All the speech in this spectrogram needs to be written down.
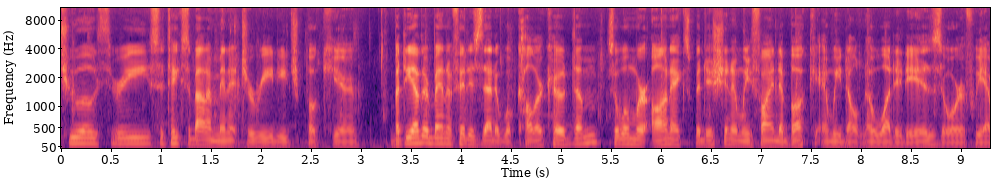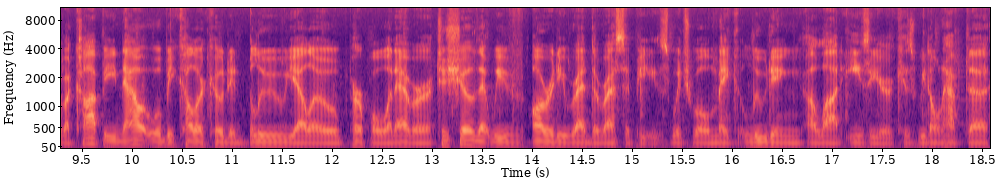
203, so it takes about a minute to read each book here. But the other benefit is that it will color code them. So when we're on expedition and we find a book and we don't know what it is, or if we have a copy, now it will be color coded blue, yellow, purple, whatever, to show that we've already read the recipes, which will make looting a lot easier because we don't have to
